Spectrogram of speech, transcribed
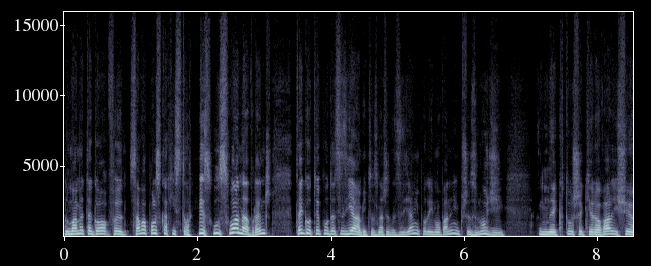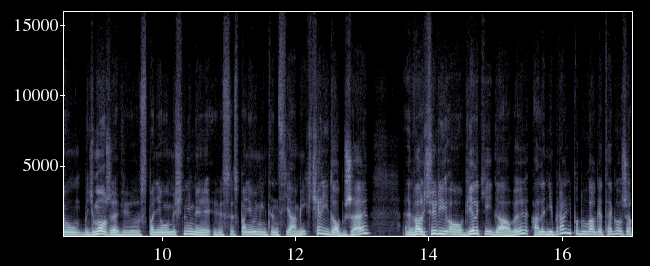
No mamy tego, cała polska historia jest usłana wręcz tego typu decyzjami, to znaczy decyzjami podejmowanymi przez ludzi, m, którzy kierowali się być może wspaniałomyślnymi, wspaniałymi intencjami, chcieli dobrze, walczyli o wielkie ideały, ale nie brali pod uwagę tego, że,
